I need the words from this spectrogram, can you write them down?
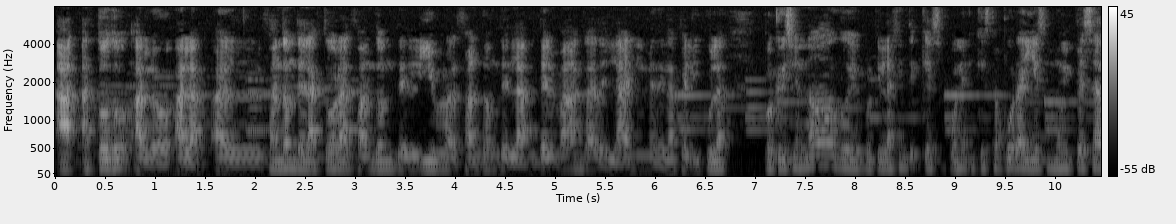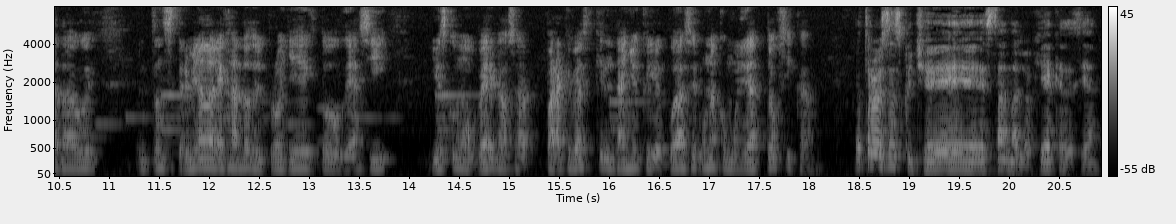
a, a todo, a lo, a la- al fandom del actor, al fandom del libro, al fandom de la- del manga, del anime, de la película, porque dicen, no, güey, porque la gente que, se pone, que está por ahí es muy pesada, güey, entonces terminan alejando del proyecto, de así, y es como verga, o sea, para que veas que el daño que le puede hacer una comunidad tóxica. Otra vez escuché esta analogía que decían.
